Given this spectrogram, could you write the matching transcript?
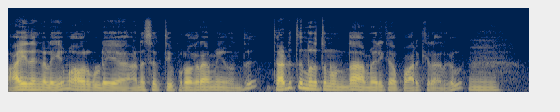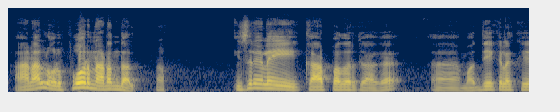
ஆயுதங்களையும் அவர்களுடைய அணுசக்தி ப்ரோக்ராமையும் வந்து தடுத்து நிறுத்தணும்னு தான் அமெரிக்கா பார்க்கிறார்கள். ஆனால் ஒரு போர் நடந்தால் இஸ்ரேலை காப்பதற்காக மத்திய கிழக்கு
